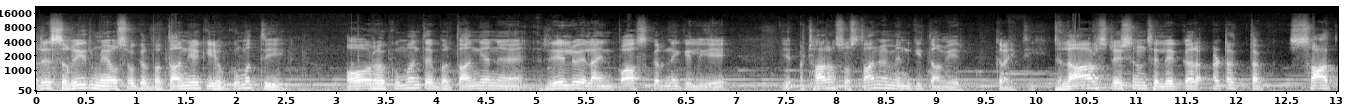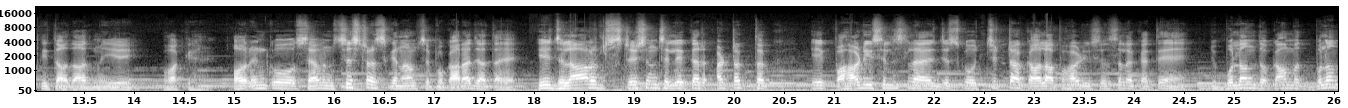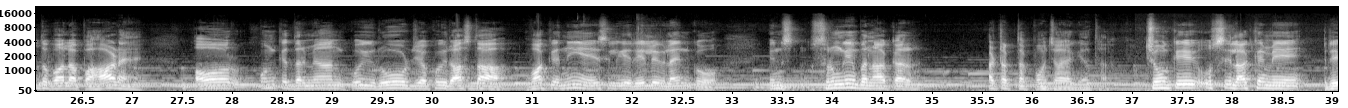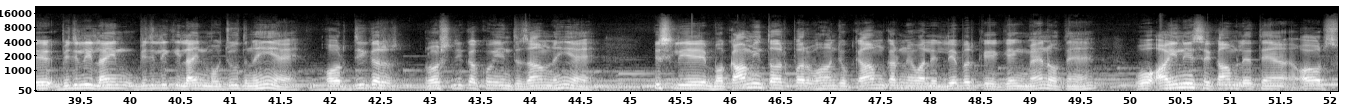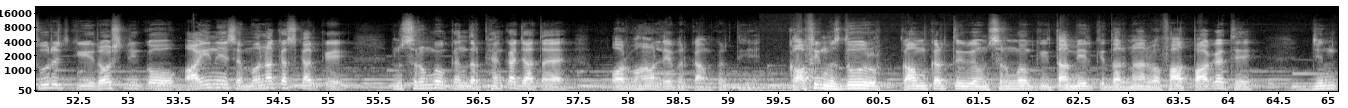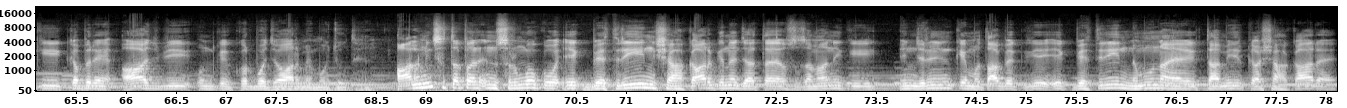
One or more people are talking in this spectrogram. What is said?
बर सग़ीर में उस वक्त बरतानिया की हुकूमत थी और हुकूमत बरतानिया ने रेलवे लाइन पास करने के लिए ये अठारह सौ सतानवे में इनकी तमीर कराई थी। जलार स्टेशन से लेकर अटक तक सात की तादाद में ये वाक़ हैं और इनको सेवन सिस्टर्स के नाम से पुकारा जाता है। ये जलार स्टेशन से लेकर अटक तक एक पहाड़ी सिलसिला है जिसको चिट्टा काला पहाड़ी सिलसिला कहते हैं, जो बुलंद कामत बुलंद वाला पहाड़ हैं। और उनके दरमियान कोई रोड या कोई रास्ता वाक़ नहीं है, इसलिए रेलवे लाइन को इन सुरंगें बनाकर अटक तक पहुँचाया गया था। चूँकि उस इलाके में रे, बिजली लाइन, बिजली की लाइन मौजूद नहीं है और दीगर रोशनी का कोई इंतज़ाम नहीं है, इसलिए मकामी तौर पर वहाँ जो काम करने वाले लेबर के गैंगमैन होते हैं, वो आईने से काम लेते हैं और सूरज की रोशनी को आईने से मुनकस करके इन सुरंगों के अंदर फेंका जाता है और वहाँ लेबर काम करती है। काफ़ी मज़दूर काम करते हुए उन सुरंगों की तामीर के दरमियान वफात पा गए थे, जिनकी कब्रें आज भी उनके कुर्ब जवार में मौजूद हैं। आलमी सतह पर इन सुरंगों को एक बेहतरीन शाहकार गिना जाता है। उस ज़माने की इंजीनियरिंग के मुताबिक ये एक बेहतरीन नमूना है तामीर का शाहकार है।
